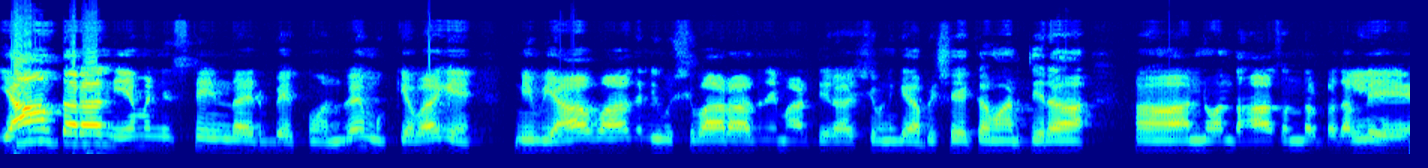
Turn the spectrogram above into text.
ಯಾವ ತರ ನಿಯಮ ನಿಷ್ಠೆಯಿಂದ ಇರಬೇಕು ಅಂದ್ರೆ ಮುಖ್ಯವಾಗಿ ನೀವು ಯಾವಾಗ ನೀವು ಶಿವಾರಾಧನೆ ಮಾಡ್ತೀರಾ ಶಿವನಿಗೆ ಅಭಿಷೇಕ ಮಾಡ್ತೀರಾ ಆ, ಅನ್ನುವಂತಹ ಸಂದರ್ಭದಲ್ಲಿ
